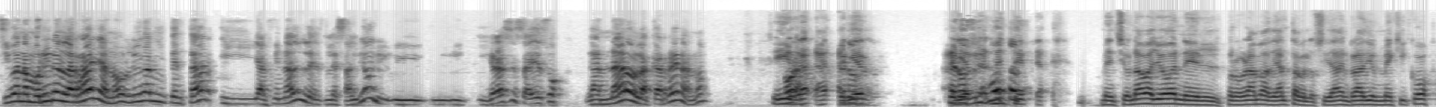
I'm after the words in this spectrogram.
se iban a morir en la raya, ¿no? Lo iban a intentar y al final les, les salió y, y, y, gracias a eso ganaron la carrera, ¿no? Sí, Ahora, ayer, pero, ayer si votas... mencionaba yo en el programa de alta velocidad en radio en México,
